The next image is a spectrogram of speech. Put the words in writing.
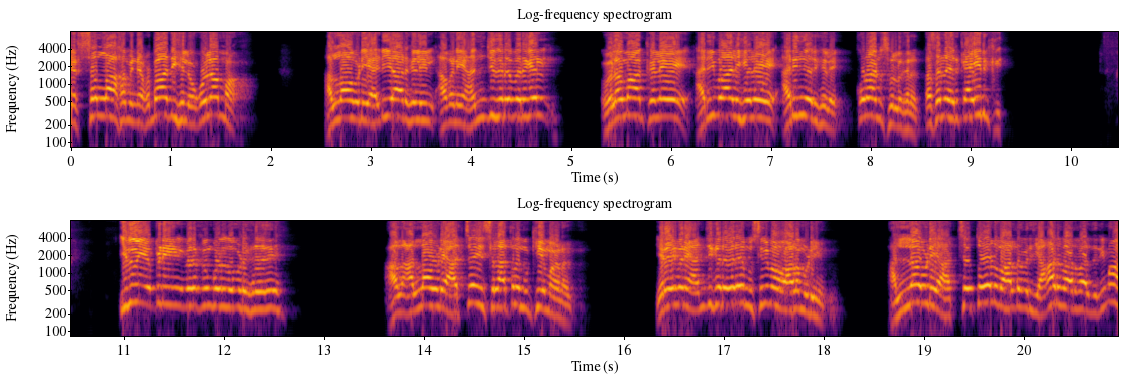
யக்ஷல்லாஹமின் அபாதிகள் உலமா. அல்லாவுடைய அடியார்களில் அவனை அஞ்சுகிறவர்கள் உலமாக்களே அறிவாளிகளே அறிஞர்களே. குரான் சொல்லுகிறது. வசனம் இருக்கா? இருக்கு. இது எப்படி விளக்கம் கொடுக்கப்படுகிறது? அது அல்லாவுடைய அச்ச இஸ்லாத்துல முக்கியமானது. இறைவனை அஞ்சுகிறவரே முஸ்லீமா வாழ முடியும். அல்லாவுடைய அச்சத்தோடு வாழ்றவர் யார் வாழ்வார் தெரியுமா?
